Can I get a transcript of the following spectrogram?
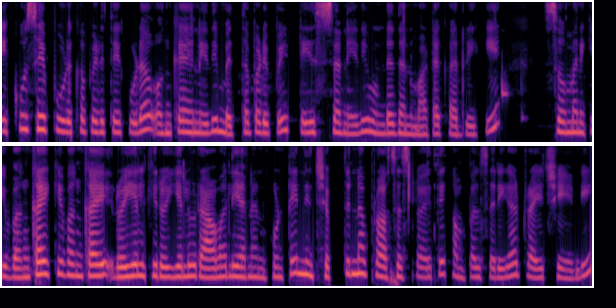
ఎక్కువసేపు ఉడకపెడితే కూడా వంకాయ అనేది మెత్తపడిపోయి టేస్ట్ అనేది ఉండదన్నమాట కర్రీకి. సో మనకి వంకాయకి వంకాయ రొయ్యలకి రొయ్యలు రావాలి అని అనుకుంటే నేను చెప్తున్న ప్రాసెస్లో అయితే కంపల్సరీగా ట్రై చేయండి.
